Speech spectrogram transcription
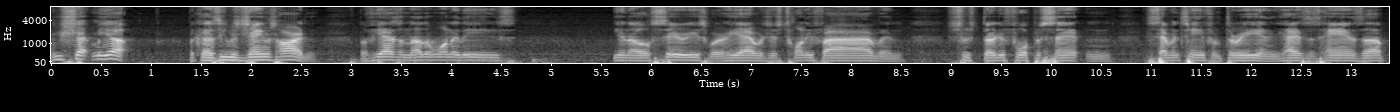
you shut me up because he was James Harden. But if he has another one of these, you know, series where he averages 25 and shoots 34% and 17 from three and he has his hands up,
